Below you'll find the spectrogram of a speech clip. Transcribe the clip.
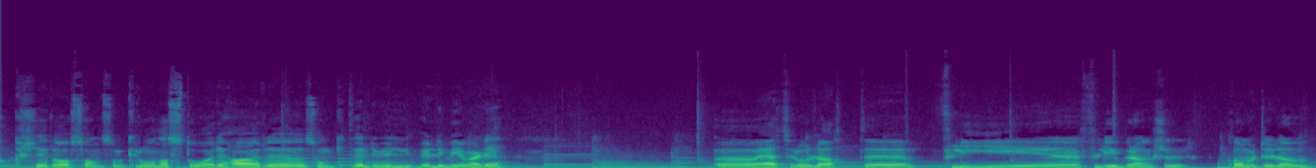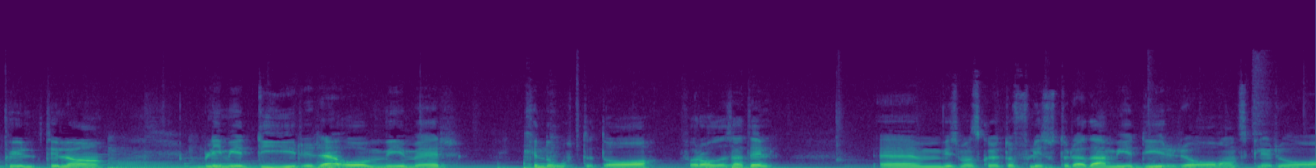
aksjer og sånn som krona står i, har eh, sunket veldig, veldig, mye verdi. Og jeg tror at eh, fly, flybransjen kommer til å, til å bli mye dyrere og mye mer knotete å forholde seg til. Em, hvis man skal ut og fly, så tror jeg det er mye dyrere og vanskeligere å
